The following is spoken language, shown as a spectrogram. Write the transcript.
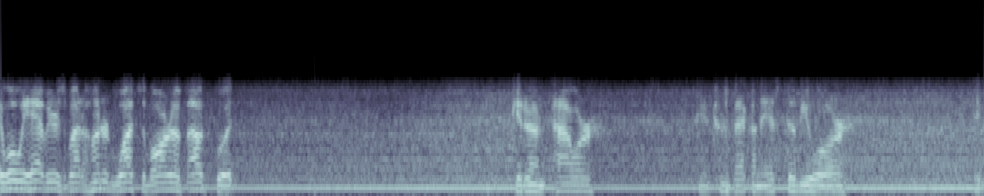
what we have here is about 100 watts of RF output. Get it on power. Turn it back on the SWR. Make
